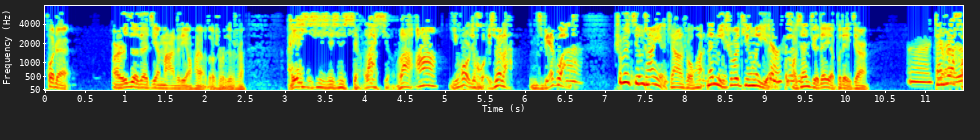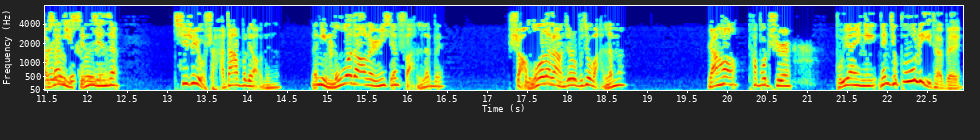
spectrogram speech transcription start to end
或者儿子在接妈的电话，有的时候就说：“哎呀，行行行行，行了行了啊，一会儿我就回去了，你别管了。”是不是经常也这样说话？那你是不是听了也好像觉得也不得劲儿？嗯。但是好像你寻思寻思，其实有啥大不了的呢？那你摸到了人嫌烦了呗，少摸他两句不就完了吗？然后他不吃，不愿意你，那你就不理他呗，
